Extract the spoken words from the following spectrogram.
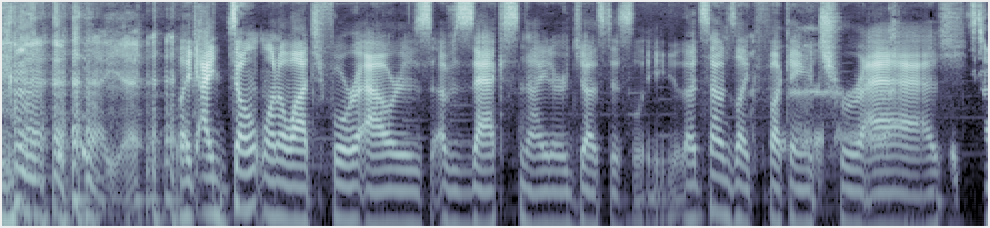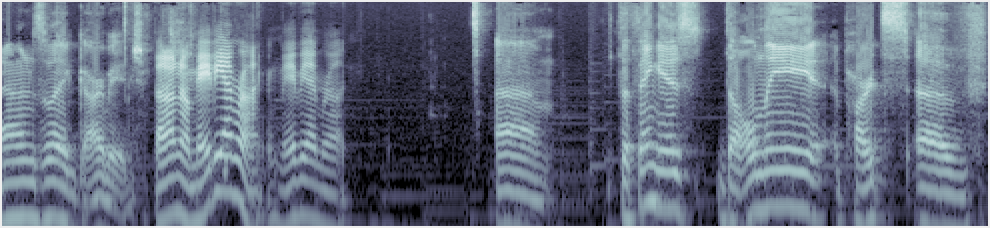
yeah. like I don't want to watch four hours of Zack Snyder Justice League. That sounds like fucking trash. Sounds like garbage. But I don't know. Maybe I'm wrong. Maybe I'm wrong. Um, the thing is, the only parts of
